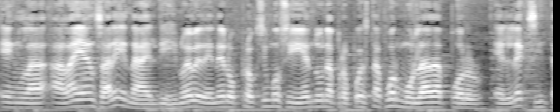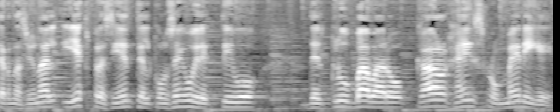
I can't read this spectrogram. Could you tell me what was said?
en la Allianz Arena el 19 de enero próximo, siguiendo una propuesta formulada por el ex internacional y expresidente del Consejo Directivo del club bávaro Karl-Heinz Rummenigge.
